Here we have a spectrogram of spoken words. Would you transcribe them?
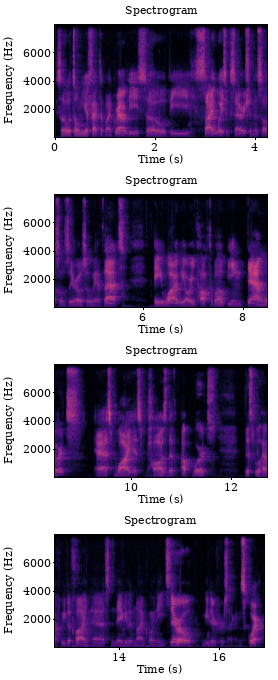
so it's only affected by gravity, so the sideways acceleration is also 0, so we have that. AY we already talked about being downwards, as y is positive upwards this will have to be defined as negative 9.80 meters per second square.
